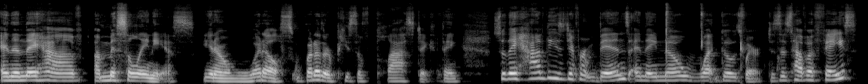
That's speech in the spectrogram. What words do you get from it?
And then they have a miscellaneous, you know, what else? What other piece of plastic thing? So they have these different bins and they know what goes where. Does this have a face?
